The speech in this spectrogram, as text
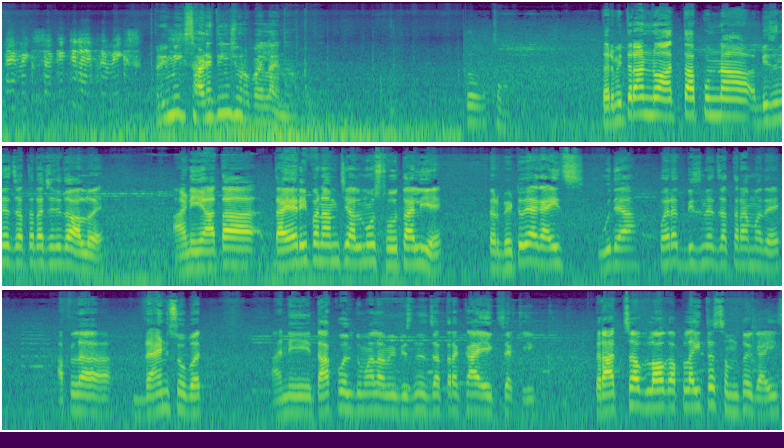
प्रीमिक्सचा कितीला आहे प्रीमिक्स प्रीमिक्स साडेतीनशे रुपयाला आहे ना. तर मित्रांनो आता पुन्हा बिझनेस जत्राच्या तिथं आलोय. आणि आता तयारी पण आमची ऑलमोस्ट होत आली आहे. तर भेटूया गाईज उद्या परत बिझनेस जत्रामध्ये आपला ब्रँड सोबत. आणि दाखवल तुम्हाला मी बिझनेस जत्रा काय एक्झॅक्टली तर आजचा ब्लॉग आपला इथंच संपतोय गाईज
